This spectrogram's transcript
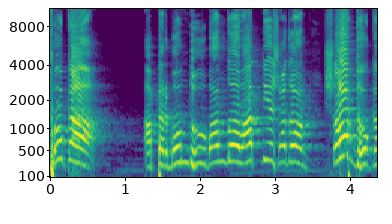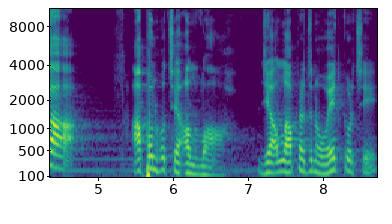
ধোকা। আপনার বন্ধু, বান্ধব, আত্মীয় স্বজন, সব ধোকা। আপন হচ্ছে আল্লাহ। যে আল্লাহ আপনার জন্য ওয়েট করছে,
